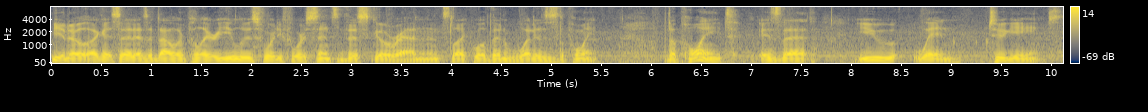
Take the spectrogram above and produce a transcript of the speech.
you know, like I said, as a dollar player, you lose 44 cents this go round. And it's like, well, then what is the point? The point is that you win two games.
